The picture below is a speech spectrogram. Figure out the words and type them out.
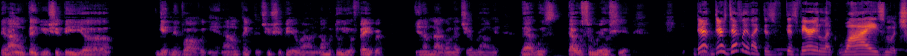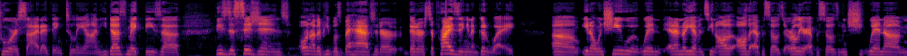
that I don't think you should be uh, getting involved again. I don't think that you should be around it. I'm gonna do you a favor, and I'm not gonna let you around it. That was that was some real shit. There, there's definitely like this this very like wise, mature side. I think to Leon, he does make these uh these decisions on other people's behalf that are that are surprising in a good way. Um, you know, when she when and I know you haven't seen all all the episodes, the earlier episodes when she when um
